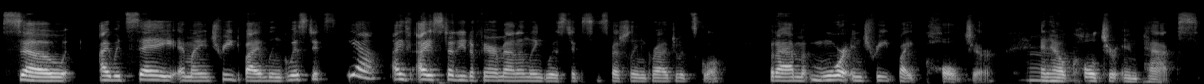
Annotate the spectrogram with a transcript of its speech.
So I would say, am I intrigued by linguistics? Yeah, I, I studied a fair amount of linguistics, especially in graduate school, but I'm more intrigued by culture mm. and how hmm. culture impacts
